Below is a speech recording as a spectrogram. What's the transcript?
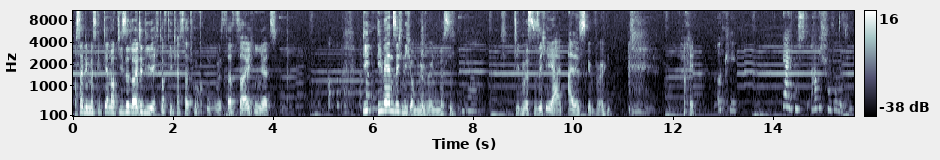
Außerdem, es gibt ja noch diese Leute, die echt auf die Tastatur gucken. Wo ist das Zeichen jetzt? Die, die werden sich nicht umgewöhnen müssen. Ja. Die müssen sich eher an alles gewöhnen. Okay. Okay. Ja. Habe ich schon vorgelesen.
